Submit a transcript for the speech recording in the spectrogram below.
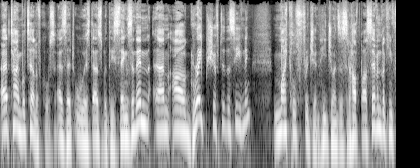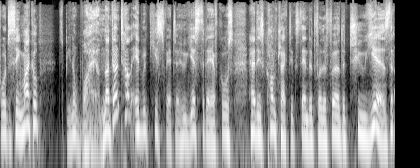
Uh, time will tell, of course, as it always does with these things. And then um, our grape shifter this evening, Michael Fridjhon. He joins us at half past seven. Looking forward to seeing Michael. It's been a while. Now, don't tell Edward Kieswetter, who yesterday, of course, had his contract extended for the further two years, that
